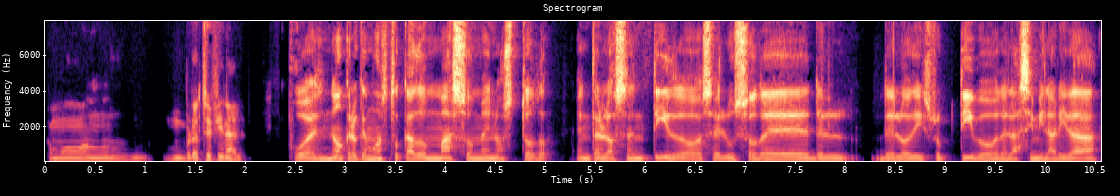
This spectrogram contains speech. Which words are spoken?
como un broche final? Pues no, creo que hemos tocado más o menos todo entre los sentidos, el uso de, lo disruptivo, de la similaridad,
